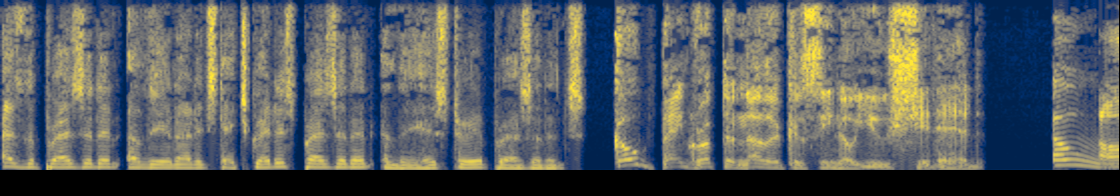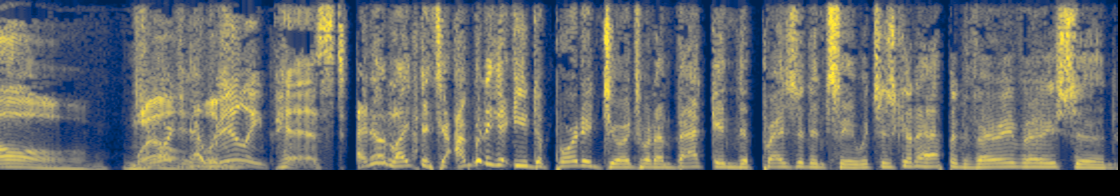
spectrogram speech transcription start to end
as the president of the United States, greatest president in the history of presidents. Go bankrupt another casino, you shithead. Oh, oh, well. George is was- really pissed. I don't like this. I'm going to get you deported, George, when I'm back in the presidency, which is going to happen very, very soon.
